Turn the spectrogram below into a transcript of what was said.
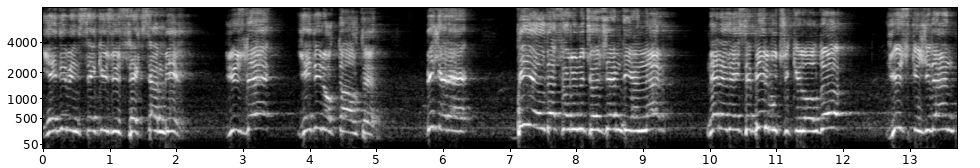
7881. Yüzde 7.6. Bir kere bir yılda sorunu çözeceğim diyenler neredeyse bir buçuk yıl oldu. 100 kişiden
